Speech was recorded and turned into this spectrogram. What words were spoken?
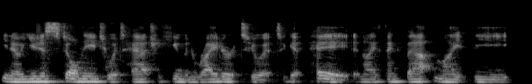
you know you just still need to attach a human writer to it to get paid, and I think that might be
